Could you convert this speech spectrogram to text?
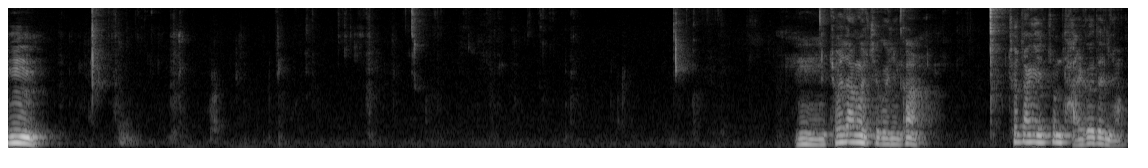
음. 음, 초장을 찍으니까 초장이 좀 달거든요.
